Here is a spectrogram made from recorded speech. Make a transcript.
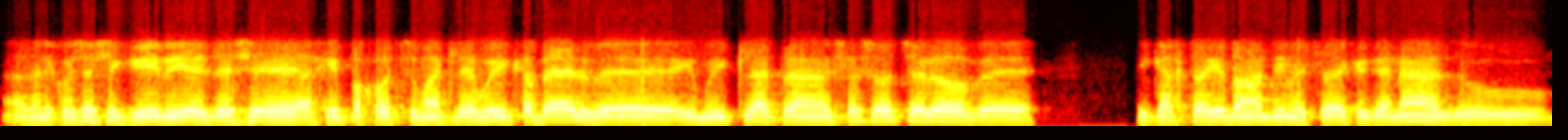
אז אני חושב שגרין יהיה זה שהכי פחות תשומת לב הוא יקבל, ואם הוא יקלט את השלשות שלו וייקח את הריבאונדים וישחק הגנה, אז הוא,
